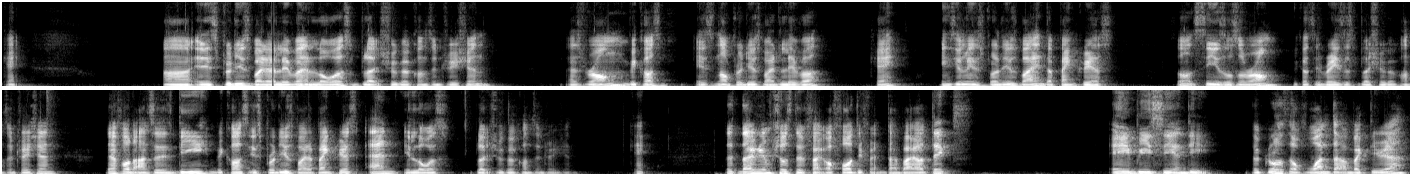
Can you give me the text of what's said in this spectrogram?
Okay. Uh, it is produced by the liver and lowers blood sugar concentration. That's wrong because it's not produced by the liver. Okay. Insulin is produced by the pancreas. So C is also wrong because it raises blood sugar concentration. Therefore, the answer is D because it's produced by the pancreas and it lowers blood sugar concentration. Okay. The diagram shows the effect of four different antibiotics. A, B, C, and D. The growth of one type of bacteria.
